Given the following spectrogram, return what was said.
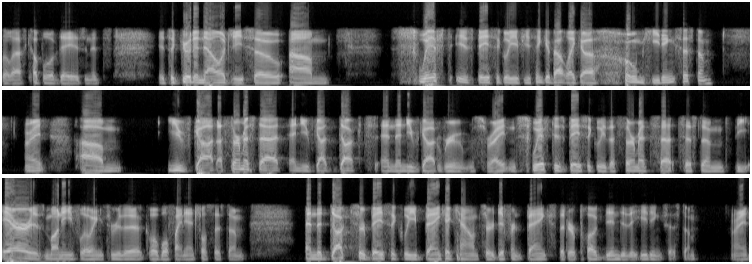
the last couple of days, and it's, it's a good analogy. So, um, Swift is basically, if you think about like a home heating system, right? Um, you've got a thermostat and you've got ducts and then you've got rooms, right? And Swift is basically the thermostat system. The air is money flowing through the global financial system. And the ducts are basically bank accounts or different banks that are plugged into the heating system, right?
